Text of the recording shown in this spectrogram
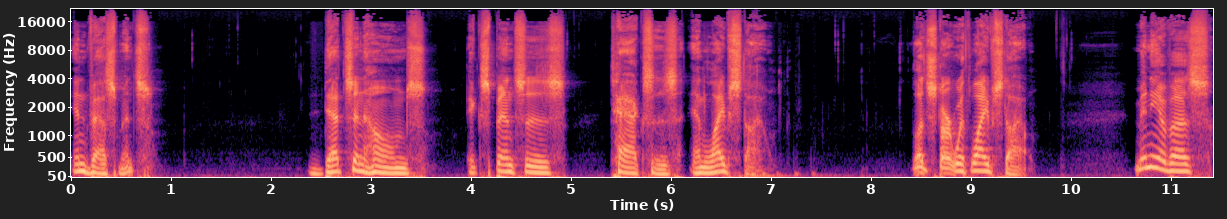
investments, debts and homes, expenses, taxes, and lifestyle. Let's start with lifestyle. Many of us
